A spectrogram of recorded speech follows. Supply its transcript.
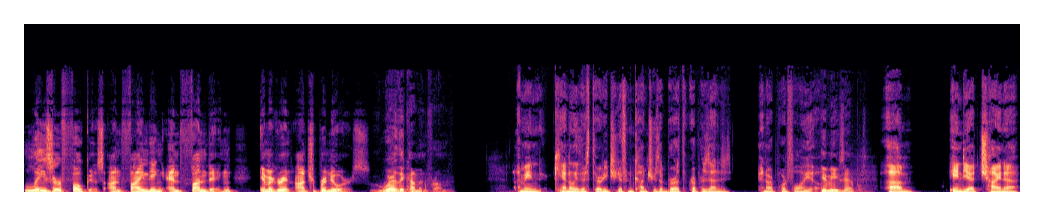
laser focus on finding and funding immigrant entrepreneurs. Where are they coming from? I mean, candidly, there's 32 different countries of birth represented in our portfolio. Give me examples. Um, India, China,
